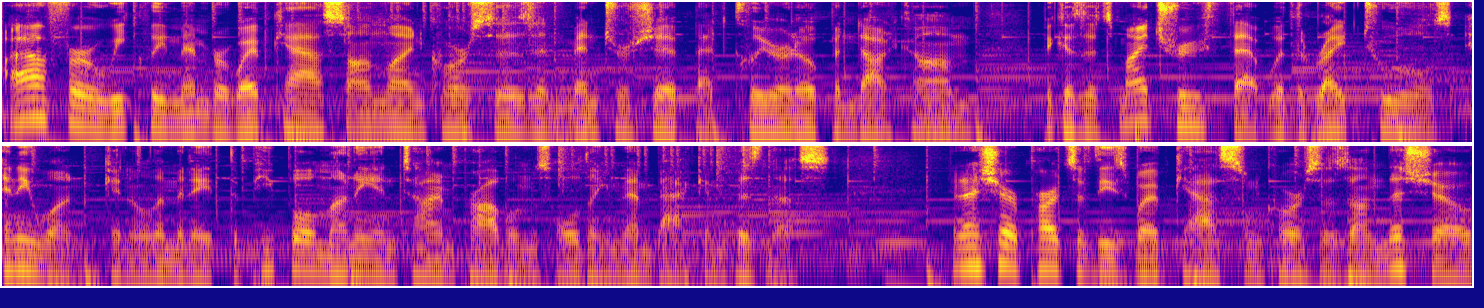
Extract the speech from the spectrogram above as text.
I offer weekly member webcasts, online courses, and mentorship at clearandopen.com because it's my truth that with the right tools, anyone can eliminate the people, money, and time problems holding them back in business. And I share parts of these webcasts and courses on this show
